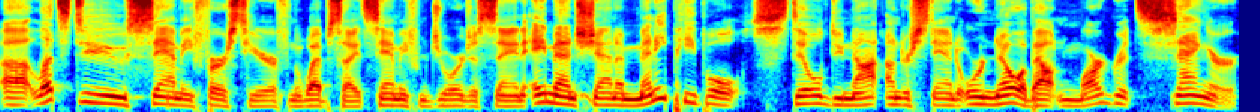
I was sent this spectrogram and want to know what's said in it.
Uh, let's do Sammy first here from the website. Sammy from Georgia saying, Amen, Shanna. Many people still do not understand or know about Margaret Sanger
